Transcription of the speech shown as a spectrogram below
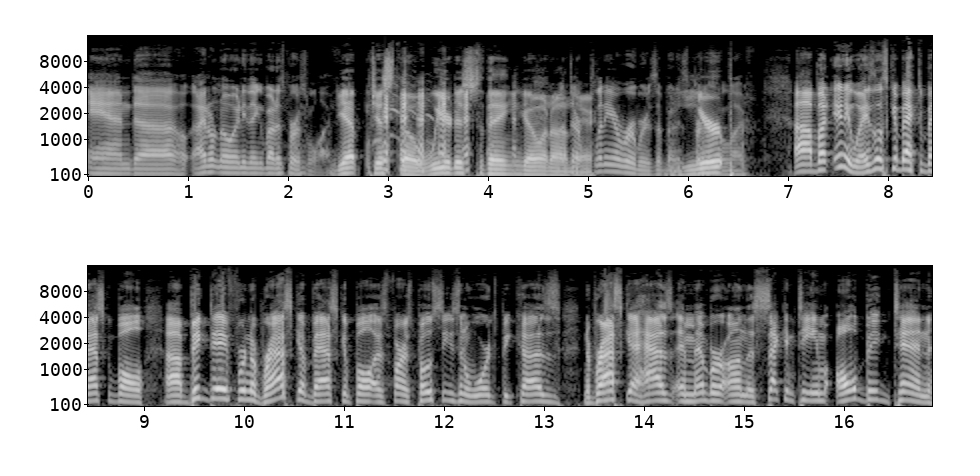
and uh, I don't know anything about his personal life. Yep, just the weirdest thing going But on there there. are plenty of rumors about his Yerp. personal life. Uh, but anyways, let's get back to basketball. Uh, big day for Nebraska basketball as far as postseason awards because Nebraska has a member on the second team All Big Ten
